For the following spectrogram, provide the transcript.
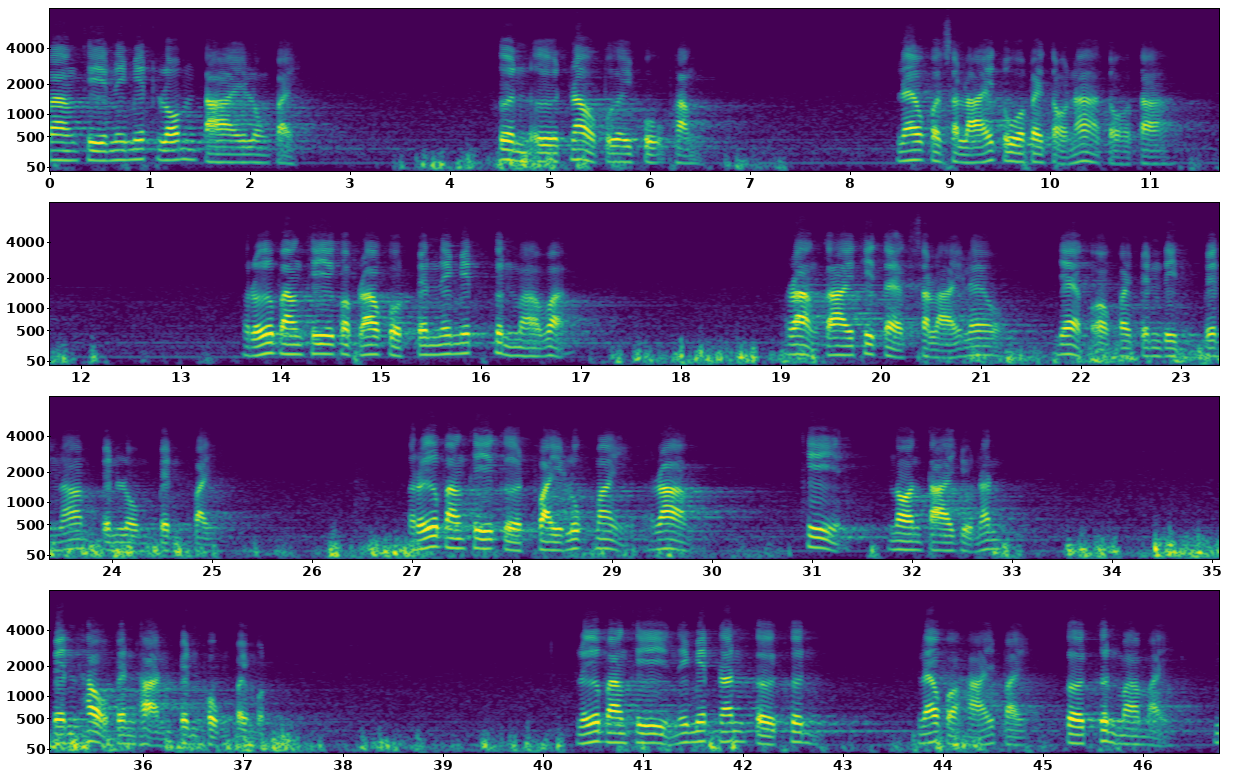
บางทีนิมิตล้มตายลงไป ขึ้นอืดเน่าเปื่อยผุพัง แล้วก็สลายตัวไปต่อหน้าต่อตา หรือบางทีก็ปรากฏเป็นนิมิตขึ้นมาว่า ร่างกายที่แตกสลายแล้ว แยกออกไปเป็นดิน เป็นน้ำเป็นลมเป็นไฟ หรือบางทีเกิดไฟลุกไหม้ร่าง ที่นอนตายอยู่นั้น เป็นเท่าเป็นฐานเป็นผงไปหมด หรือบางทีนิมิตนั้นเกิดขึ้น แล้วก็หายไป เกิดขึ้นมาใหม่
